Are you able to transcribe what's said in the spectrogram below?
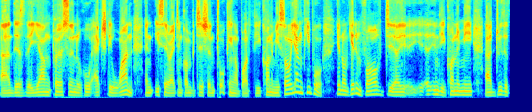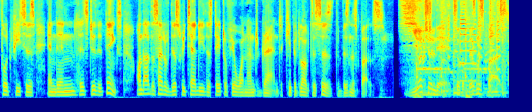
uh, there's the young person who actually won an essay writing competition talking about the economy. So, young people, you know, get involved uh, in the economy, uh, do the thought pieces, and then let's do the things. On the other side of this, we tell you the state of your 100 Rand. Keep it locked. This is the Business Buzz. You're tuned in to the Business Buzz.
